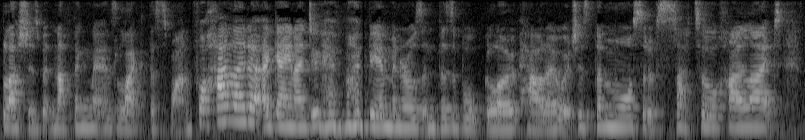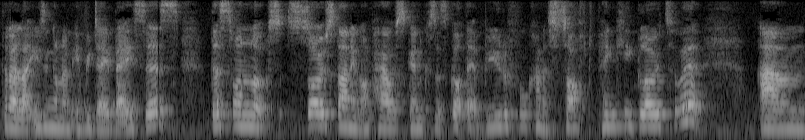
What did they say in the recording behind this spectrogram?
blushes, but nothing that is like this one. For highlighter, again, I do have my Bare Minerals Invisible Glow Powder, which is the more sort of subtle highlight that I like using on an everyday basis. This one looks so stunning on pale skin because it's got that beautiful kind of soft pinky glow to it. Um,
